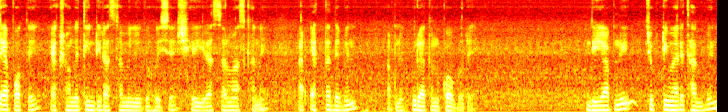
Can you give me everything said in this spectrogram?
ট্যাপতে একসঙ্গে তিনটি রাস্তা মিলিত হয়েছে, সেই রাস্তার মাঝখানে, আর একটা দেবেন আপনি পুরাতন কবরে। দিয়ে আপনি চুপটি মারে থাকবেন,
